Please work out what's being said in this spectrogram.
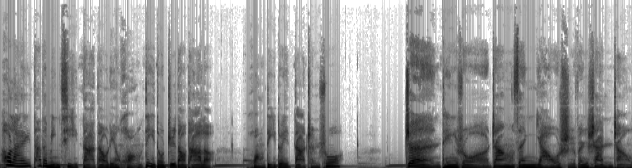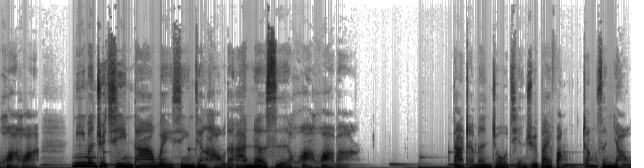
后来，他的名气大到连皇帝都知道他了。皇帝对大臣说。朕听说张僧繇十分擅长画画，你们去请他为新建好的安乐寺画画吧。大臣们就前去拜访张僧繇。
